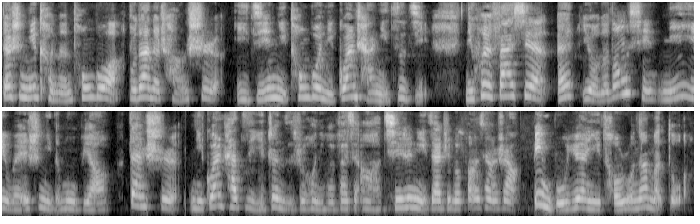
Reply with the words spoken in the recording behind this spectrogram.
但是你可能通过不断的尝试，以及你通过你观察你自己，你会发现，哎，有的东西你以为是你的目标，但是你观察自己一阵子之后，你会发现啊，其实你在这个方向上并不愿意投入那么多。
